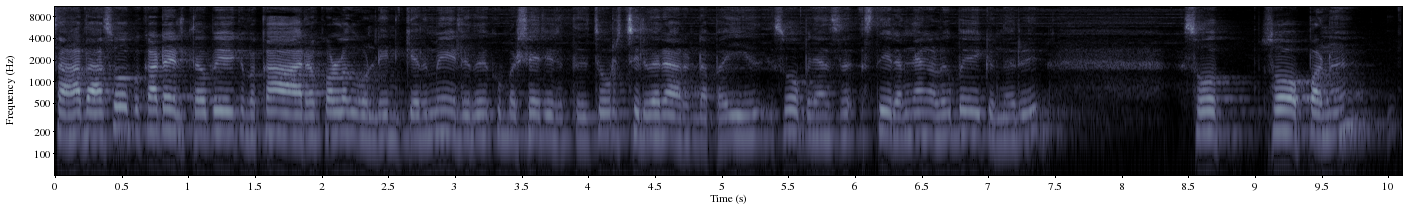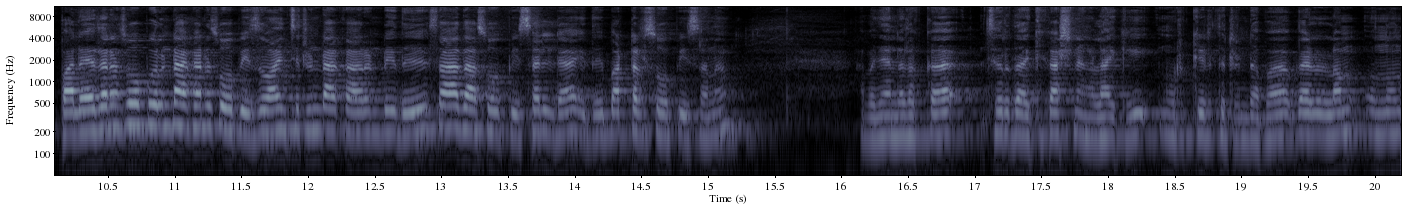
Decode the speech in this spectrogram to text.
സാധാ സോപ്പ് കടയിലത്തെ ഉപയോഗിക്കുമ്പോൾ കാരൊക്കെ ഉള്ളത് കൊണ്ട് എനിക്കത് മേൽ തേക്കുമ്പോൾ ശരീരത്ത് ചൊറിച്ചിൽ വരാറുണ്ട്. അപ്പോൾ ഈ സോപ്പ് ഞാൻ സ്ഥിരം ഞങ്ങൾ ഉപയോഗിക്കുന്ന ഒരു സോപ്പ് സോപ്പാണ്. പലതരം സോപ്പുകൾ ഉണ്ടാക്കാൻ സോപ്പ് പീസ് വാങ്ങിച്ചിട്ട് ഇത് സാധാ സോപ്പ് പീസ് അല്ല ഇത് ബട്ടർ സോപ്പ് പീസാണ് അപ്പോൾ ഞാനതൊക്കെ ചെറുതാക്കി കഷ്ണങ്ങളാക്കി നുറുക്കിയെടുത്തിട്ടുണ്ട്. അപ്പോൾ വെള്ളം ഒന്നും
